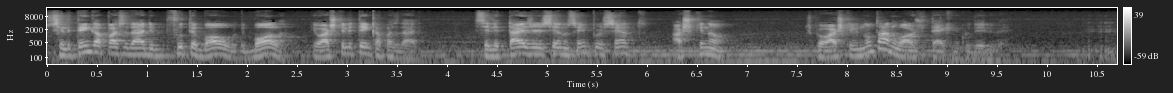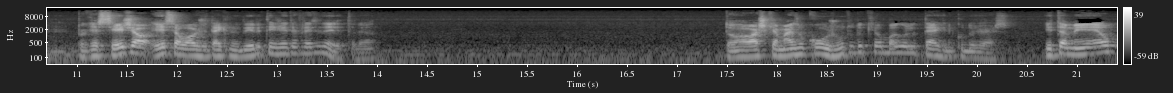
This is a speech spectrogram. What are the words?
Se ele tem capacidade de futebol, de bola, eu acho que ele tem capacidade. Se ele tá exercendo 100%, acho que não. Tipo, eu acho que ele não tá no auge técnico dele, velho. Porque se esse é o auge técnico dele, tem gente à frente dele, tá ligado? Então eu acho que é mais um conjunto do que o bagulho técnico do Gerson. E também é, o,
